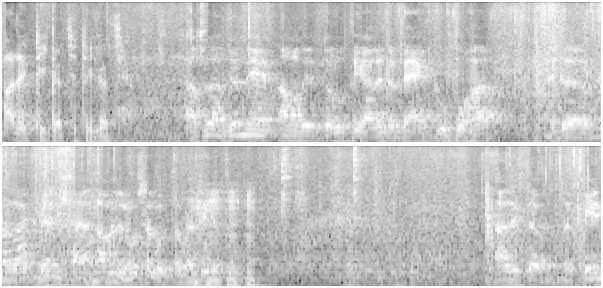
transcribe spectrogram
আরে ঠিক আছে ঠিক আছে। আপনার জন্য আমাদের তরফ থেকে আরেকটা ব্যাগ উপহার এটা রাখবেন। হ্যাঁ আমাদের নমস্কার করতে পারেন ঠিক আছে। আরেকটা পেন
